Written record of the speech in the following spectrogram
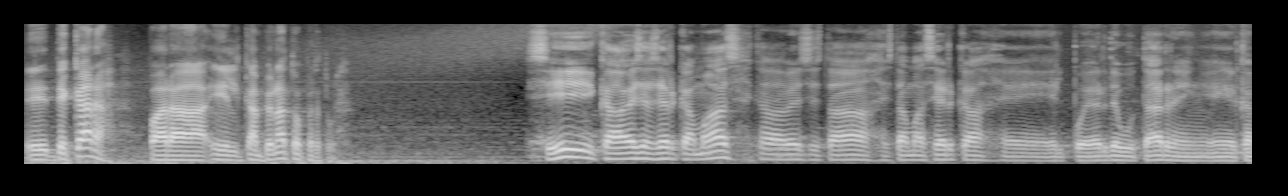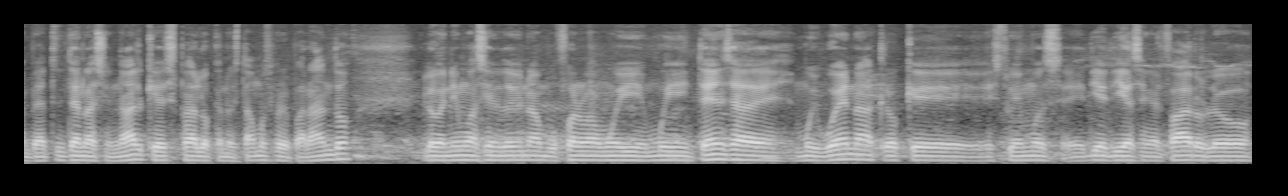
eh, de cara para el campeonato apertura. Sí, cada vez se acerca más, cada vez está, está más cerca eh, el poder debutar en, el campeonato internacional, que es para lo que nos estamos preparando. Lo venimos haciendo de una forma muy, muy intensa, muy buena. Creo que estuvimos 10 eh, días en el Faro, luego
